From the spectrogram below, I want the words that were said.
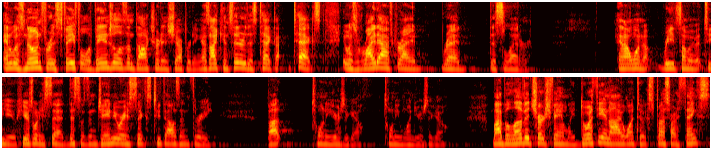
And was known for his faithful evangelism, doctrine, and shepherding. As I consider this text, it was right after I had read this letter. And I want to read some of it to you. Here's what he said. This was in January 6, 2003, about 20 years ago, 21 years ago. My beloved church family, Dorothy and I want to express our thanks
